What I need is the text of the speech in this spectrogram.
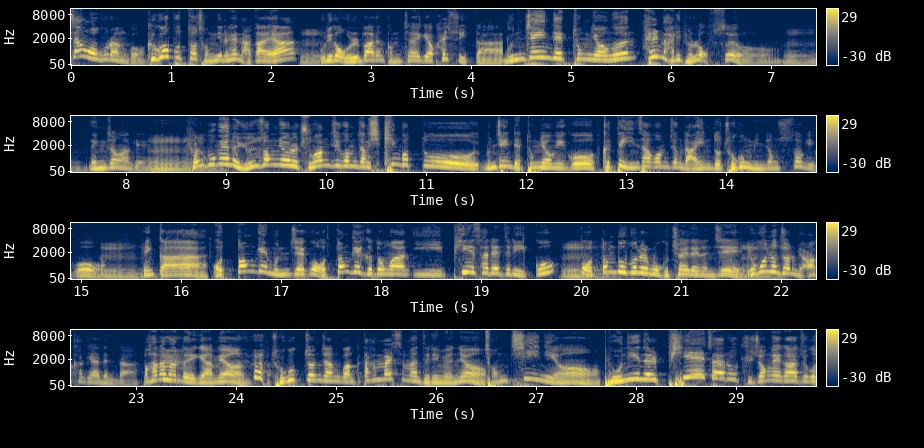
가장 억울한 거 그거부터 정리를 해 나가야 음. 우리가 올바른 검찰 개혁 할 수 있다. 문재인 대통령은 할 말이 별로 없어요. 음. 냉정하게. 음. 결국에는 윤석열을 중앙지검장 시킨 것도 문재인 대통령이고 그때 인사검증 라인도 조국 민정수석이고 음. 그러니까 어떤 게 문제고 어떤 게 그동안 이 피해 사례들이 있고 음. 또 어떤 부분을 뭐 고쳐야 되는지 음. 요거는 저는 명확하게 해야 된다. 뭐 하나만 더 얘기하면 조국 전 장관 딱 한 말씀만 드리면요. 정치인이요. 본인을 피해자로 규정해가지고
